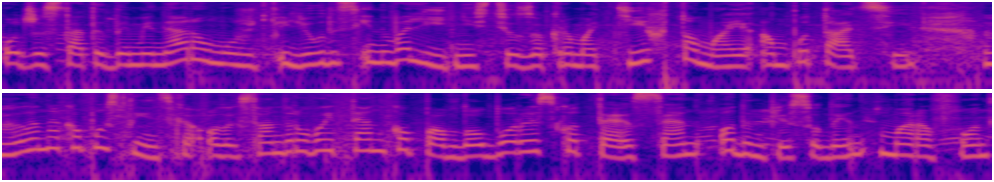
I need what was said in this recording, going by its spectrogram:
Отже, стати демінером можуть і люди з інвалідністю, зокрема ті, хто має ампутації. Галина Капустинська, Олександр Войтенко, Павло Бориско, ТСН 1+,1, Марафон.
